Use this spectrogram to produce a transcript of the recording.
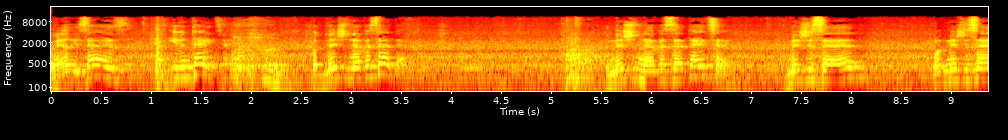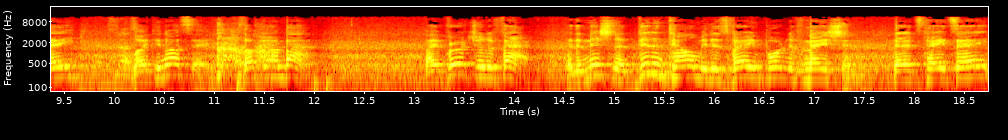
Meli says, it's even Teitze. But the Mishnah never said that. The Mishnah never said Teitze. The Mishnah said, what the Mishnah say? Loi Tinase. Dr. Ramban. By virtue of the fact that the Mishnah didn't tell me this very important information, that it's Teitze,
